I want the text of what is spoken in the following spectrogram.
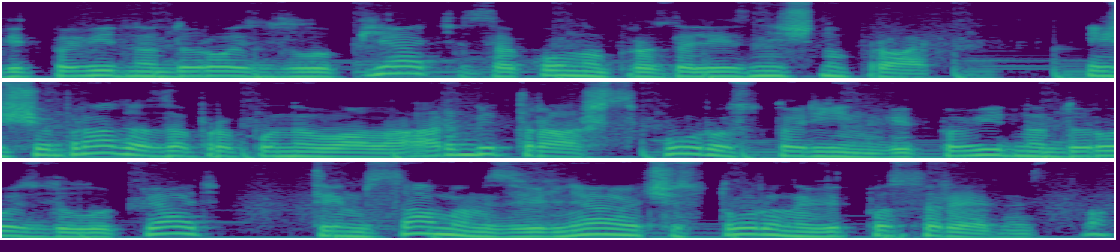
відповідно до розділу 5 закону про залізничну працю. І щоб Рада запропонувала арбітраж спору сторін відповідно до розділу 5, тим самим звільняючи сторони від посередництва.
